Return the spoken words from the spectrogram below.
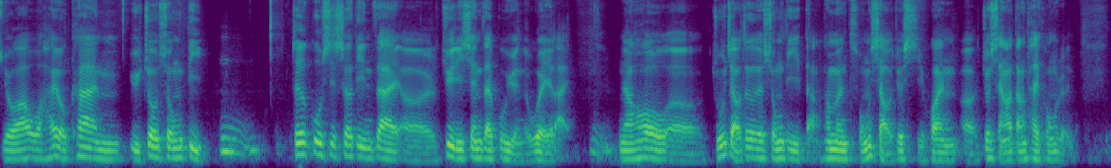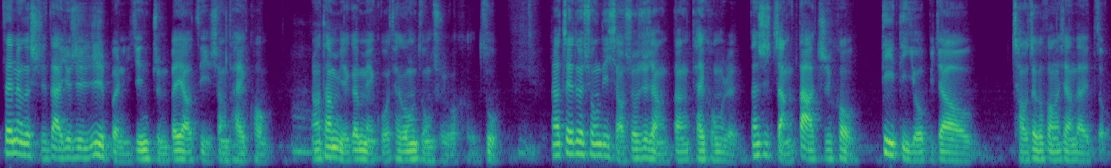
有啊，我还有看《宇宙兄弟》。嗯，这个故事设定在呃距离现在不远的未来。嗯，然后呃主角这个兄弟党，他们从小就喜欢呃就想要当太空人。在那个时代，就是日本已经准备要自己上太空，然后他们也跟美国太空总署有合作。那这对兄弟小时候就想当太空人，但是长大之后，弟弟有比较朝这个方向在走，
